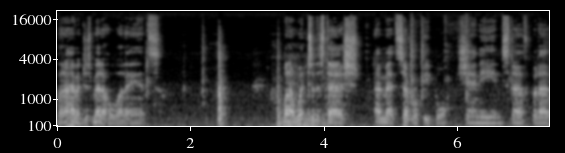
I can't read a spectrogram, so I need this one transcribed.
but I haven't just met a whole lot of ants. When I went to the stash, I met several people, Shani and stuff, but I,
